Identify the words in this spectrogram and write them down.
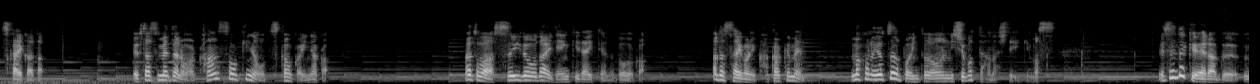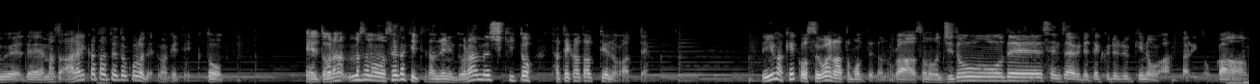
使い方。で2つ目というのが乾燥機能を使うか否か。あとは水道代、電気代っていうのはどうか。あと最後に価格面。まあ、この4つのポイントに絞って話していきます。で洗濯機を選ぶ上で、まず洗い方ってところで分けていくと、えドラまあ、その洗濯機って単純にドラム式と立て方っていうのがあって、で今結構すごいなと思ってたのが、その自動で洗剤を入れてくれる機能があったりとか、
